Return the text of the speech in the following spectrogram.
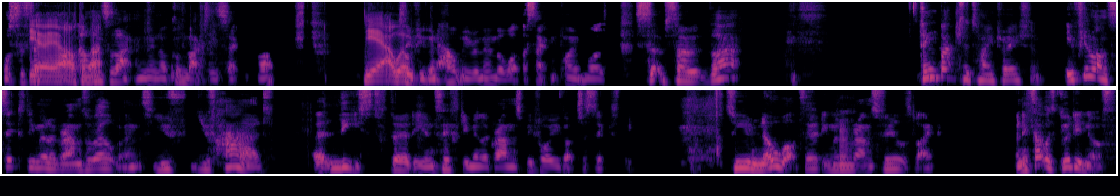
what's the second yeah, yeah, part? I'll, come I'll answer that and then I'll come back to the second part. Yeah, I will. See if you can help me remember what the second point was. So, so that, think back to titration. If you're on 60 milligrams of Elvanse, you've, you've had at least 30 and 50 milligrams before you got to 60. So you know what 30 hmm. milligrams mm. feels like. And if that was good enough,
